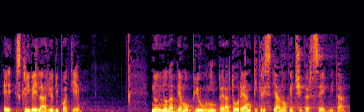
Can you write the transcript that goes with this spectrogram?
E scrive Ilario di Poitiers. Noi non abbiamo più un imperatore anticristiano che ci perseguita,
